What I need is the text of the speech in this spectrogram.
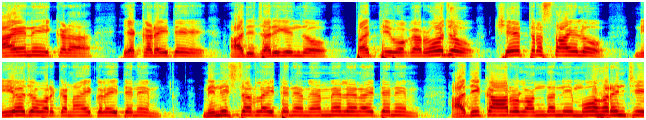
ఆయనే ఇక్కడ ఎక్కడైతే అది జరిగిందో ప్రతి ఒక్క రోజు క్షేత్రస్థాయిలో నియోజకవర్గ నాయకులైతేనే మినిస్టర్లు అయితేనేం ఎమ్మెల్యేలు అయితేనేం అధికారులందరినీ మోహరించి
